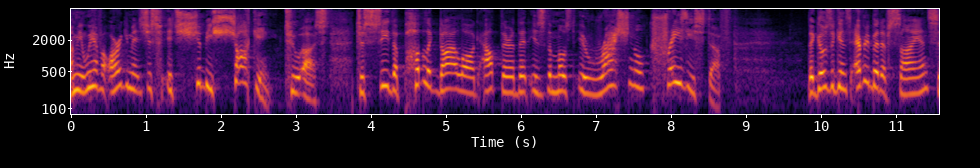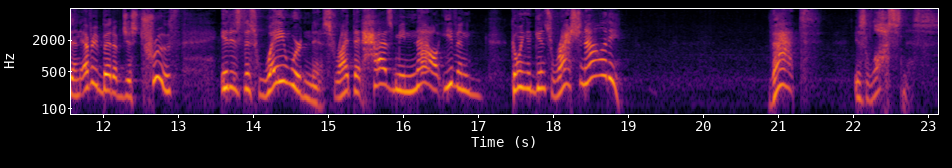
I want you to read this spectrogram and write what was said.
I mean, we have an argument. It's just, it should be shocking to us to see the public dialogue out there that is the most irrational, crazy stuff that goes against every bit of science and every bit of just truth. It is this waywardness, right, that has me now even going against rationality. That is lostness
